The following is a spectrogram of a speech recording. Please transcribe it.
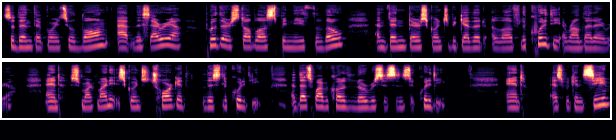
So then they're going to long at this area, put their stop loss beneath the low, and then there's going to be gathered a lot of liquidity around that area. And smart money is going to target this liquidity. And that's why we call it low resistance liquidity. And as we can see,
